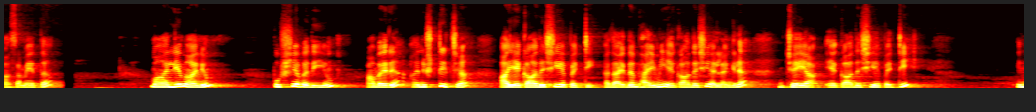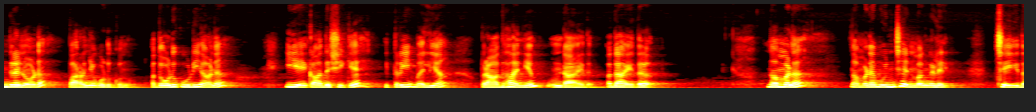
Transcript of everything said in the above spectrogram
ആ സമയത്ത് മാല്യവാനും പുഷ്യവതിയും അവർ അനുഷ്ഠിച്ച ആ ഏകാദശിയെപ്പറ്റി അതായത് ഭൈമി ഏകാദശി അല്ലെങ്കിൽ ജയ ഏകാദശിയെപ്പറ്റി ഇന്ദ്രനോട് പറഞ്ഞു കൊടുക്കുന്നു. അതോടുകൂടിയാണ് ഈ ഏകാദശിക്ക് ഇത്രയും വലിയ പ്രാധാന്യം ഉണ്ടായത്. അതായത് നമ്മൾ നമ്മുടെ മുൻ ജന്മങ്ങളിൽ ചെയ്ത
